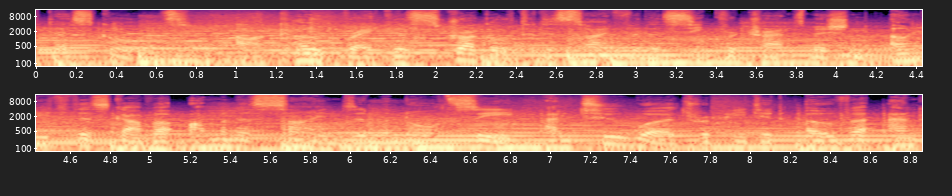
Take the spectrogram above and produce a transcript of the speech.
it escorts. Our code breakers struggle to decipher the secret transmission only to discover ominous signs in the North Sea and two words repeated over and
